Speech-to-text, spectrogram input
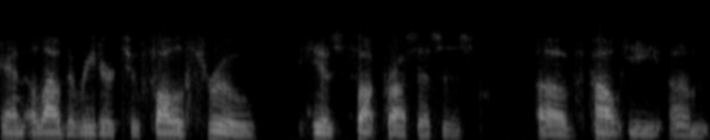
and allowed the reader to follow through his thought processes of how he um,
